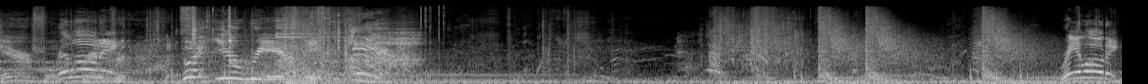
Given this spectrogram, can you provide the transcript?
Careful. Reloading! Put your rear in gear! Reloading!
